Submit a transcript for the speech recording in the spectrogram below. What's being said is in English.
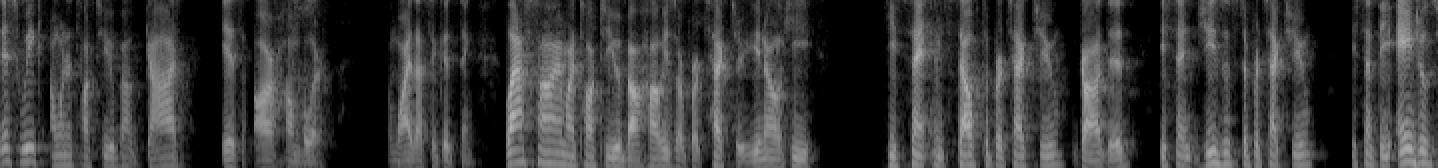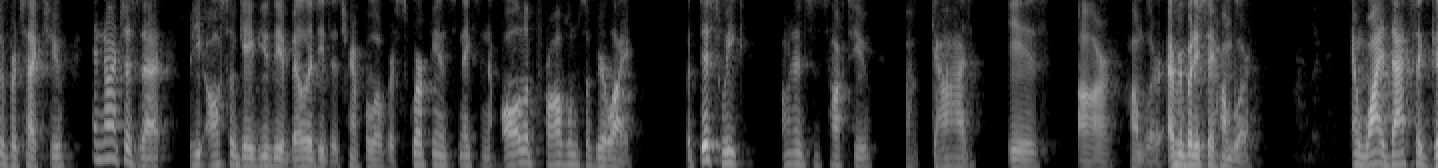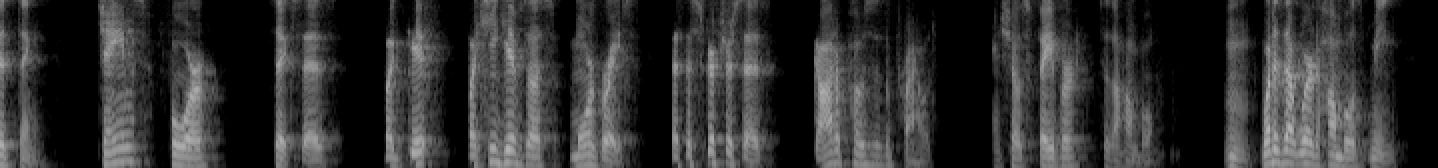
This week, I want to talk to you about God is our humbler and why that's a good thing. Last time I talked to you about how he's our protector. You know, he he sent himself to protect you, God did. He sent Jesus to protect you. He sent the angels to protect you. And not just that, but he also gave you the ability to trample over scorpions, snakes, and all the problems of your life. But this week, I wanted to talk to you about God is our humbler. Everybody say humbler. And why that's a good thing. James 4 6 says, But give but he gives us more grace. That the scripture says, God opposes the proud and shows favor to the humble. Mm. What does that word humble mean?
